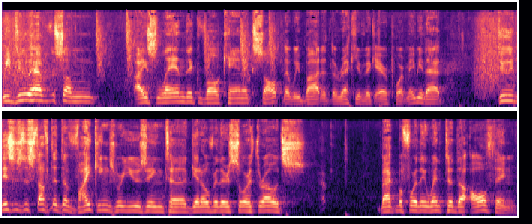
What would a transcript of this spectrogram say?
We do have some Icelandic volcanic salt that we bought at the Reykjavik airport. Maybe that. Dude, this is the stuff that the Vikings were using to get over their sore throats. Back before they went to the Althing.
